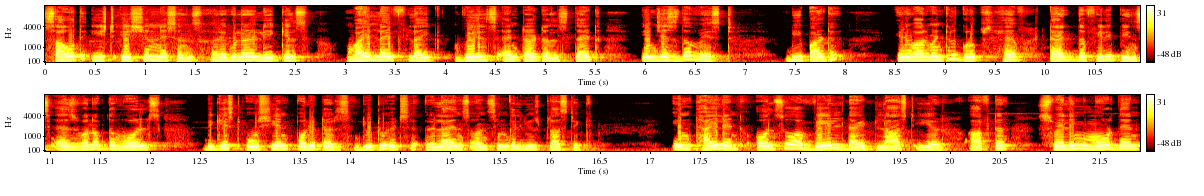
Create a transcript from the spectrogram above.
south east Asian nations regularly kills wild life like whales and turtles that ingests the waste B part है। Environmental groups have tagged the Philippines as one of the world's biggest ocean polluters due to its reliance on single use plastic. In Thailand, also a whale died last year after swallowing more than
